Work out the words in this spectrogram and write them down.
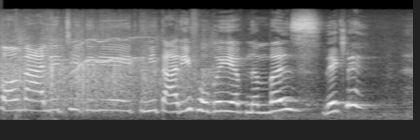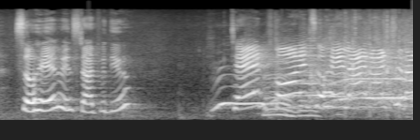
फॉर्मेलिटी के लिए इतनी तारीफ़ हो गई अब नंबर्स देख ले। Sohail will start with you 10 point Sohail and Archana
